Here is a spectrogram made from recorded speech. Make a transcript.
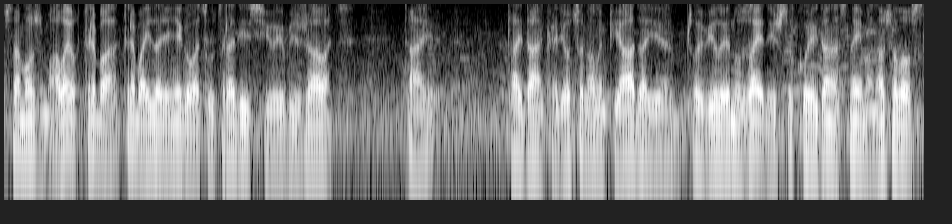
šta možemo. Ali evo, treba, treba i dalje njegovati tu tradiciju i obilježavati taj, taj dan kad je otvorena olimpijada, jer to je bilo jedno zajedništvo kojeg danas nema, nažalost.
